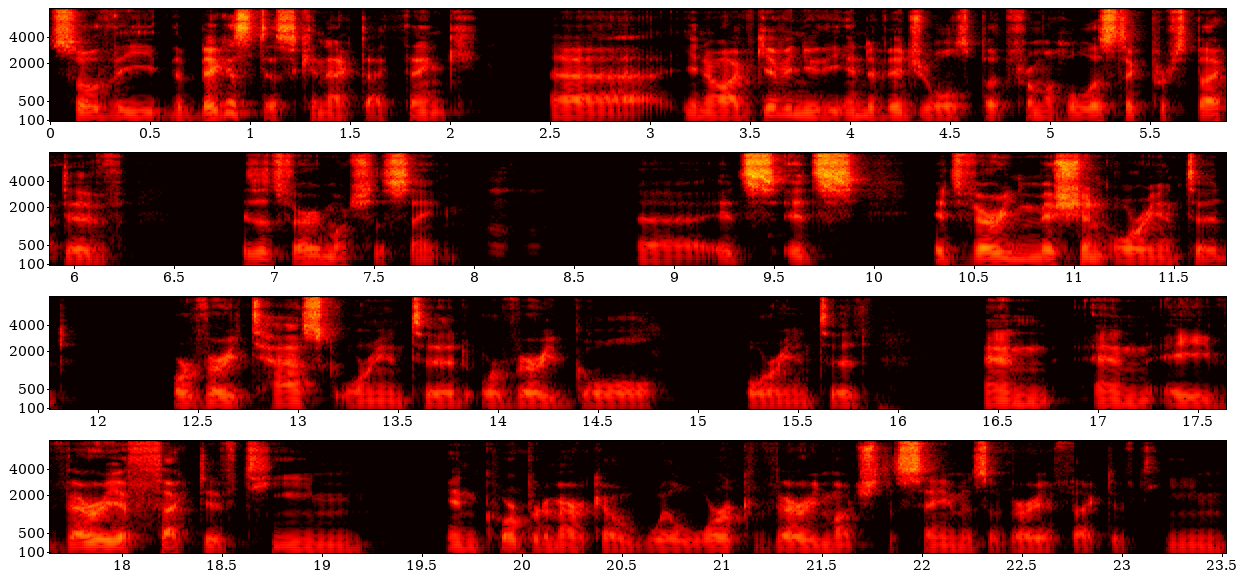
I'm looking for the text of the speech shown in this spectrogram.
so the the biggest disconnect, I think, uh, you know, I've given you the individuals, but from a holistic perspective, is it's very much the same. Mhm. Uh, it's it's it's very mission oriented or very task oriented or very goal oriented and and a very effective team in corporate america will work very much the same as a very effective team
